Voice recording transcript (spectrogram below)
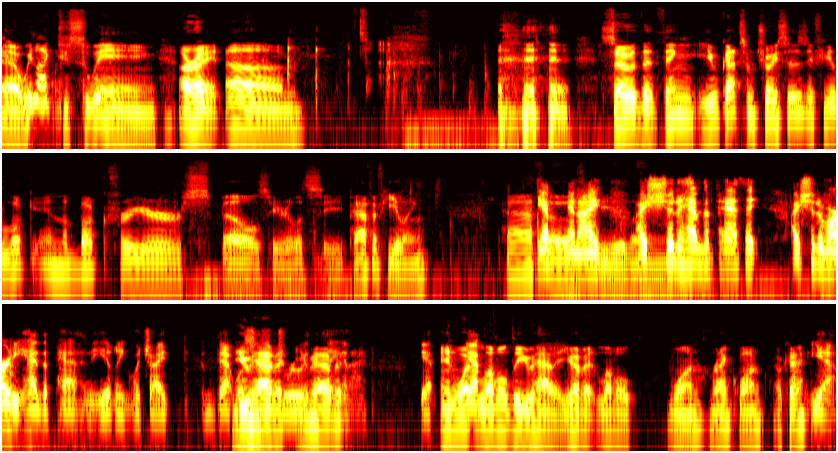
Uh, we like to swing. All right. Um, so the thing you've got some choices. If you look in the book for your spells here, let's see. Path of healing. Path. yep, of and I healing. I should have the path. I should have already had the path of healing, which I that You was have a it, druid you have thing, it. I, Yep. And what Yep. level do you have it? You have it level one, rank one. Okay. Yeah,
